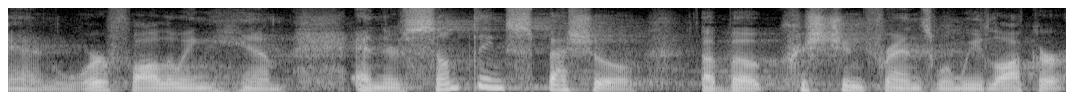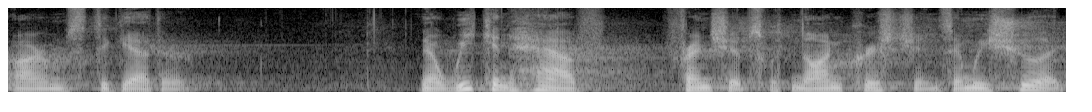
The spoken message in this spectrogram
and we're following him. And there's something special about Christian friends when we lock our arms together. Now, we can have friendships with non Christians, and we should.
